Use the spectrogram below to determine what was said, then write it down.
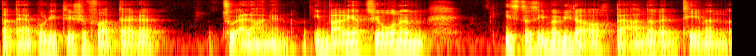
parteipolitische Vorteile zu erlangen. In Variationen ist das immer wieder auch bei anderen Themen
